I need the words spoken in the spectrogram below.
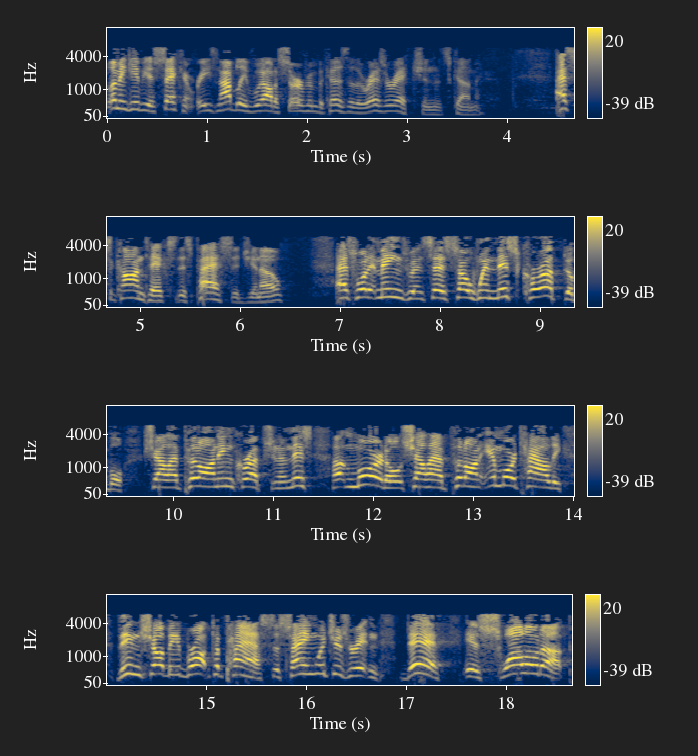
Let me give you a second reason. I believe we ought to serve Him because of the resurrection that's coming. That's the context of this passage, you know. That's what it means when it says, So when this corruptible shall have put on incorruption, and this uh, mortal shall have put on immortality, then shall be brought to pass the saying which is written, Death is swallowed up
